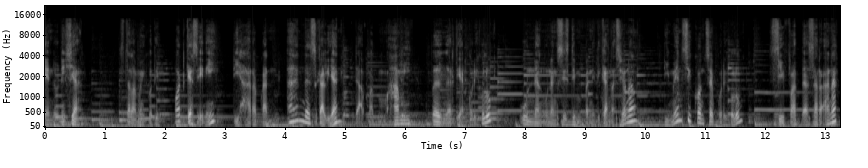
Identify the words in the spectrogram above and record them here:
Indonesia. Setelah mengikuti podcast ini, diharapkan Anda sekalian dapat memahami pengertian kurikulum, undang-undang sistem pendidikan nasional, dimensi konsep kurikulum, sifat dasar anak,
